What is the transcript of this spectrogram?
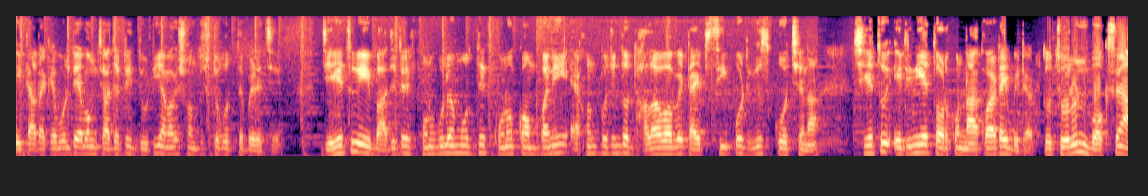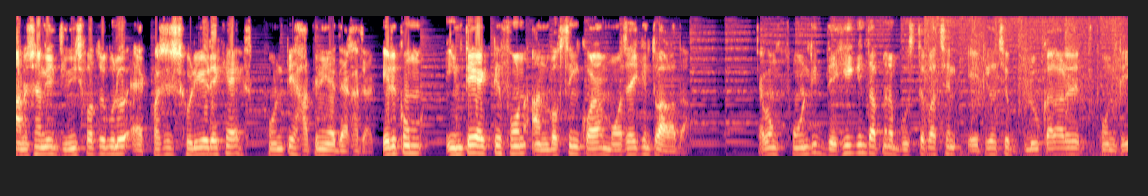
এই ডাটা কেবলটি এবং চার্জারটি দুটি আমাকে সন্তুষ্ট করতে পেরেছে। যেহেতু এই বাজেটের ফোনগুলোর মধ্যে কোনো কোম্পানি এখন পর্যন্ত ঢালাভাবে টাইপ সি পোর্ট ইউজ করছে না, সেহেতু এটি নিয়ে তর্ক না করাটাই বেটার তো চলুন বক্সের আনুষঙ্গিক জিনিসপত্রগুলো একপাশে সরিয়ে রেখে ফোনটি হাতে নিয়ে দেখা যাক। এরকম ইনটেক একটি ফোন আনবক্সিং করার মজাই কিন্তু আলাদা। এবং ফোনটি দেখেই কিন্তু আপনারা বুঝতে পারছেন এটি হচ্ছে ব্লু কালারের ফোনটি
